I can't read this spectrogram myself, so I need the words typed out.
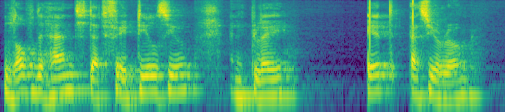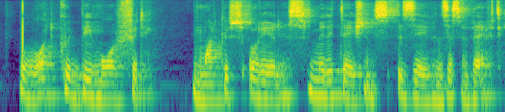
Love the hand that fate deals you and play it as your own, for what could be more fitting? Marcus Aurelius, Meditations 756.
